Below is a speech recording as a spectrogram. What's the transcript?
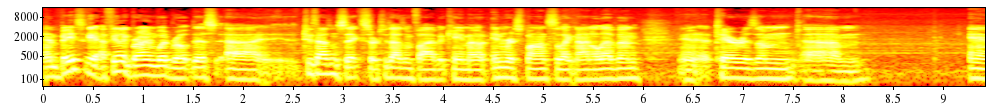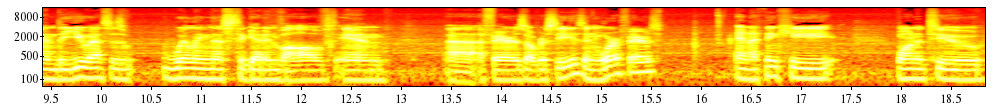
and basically, I feel like Brian Wood wrote this uh, 2006 or 2005. It came out in response to like 9/11, uh, terrorism, um, and the U.S.'s willingness to get involved in uh, affairs overseas and war affairs. And I think he wanted to.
